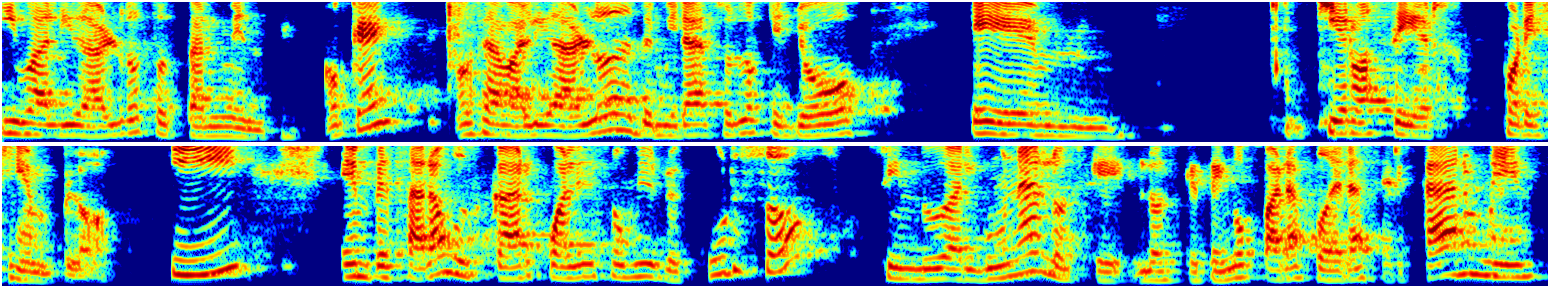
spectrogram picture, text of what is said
y validarlo totalmente, ¿ok? O sea, validarlo desde, mira, eso es lo que yo em, quiero hacer, por ejemplo, y empezar a buscar cuáles son mis recursos, sin duda alguna, los que, los que tengo para poder acercarme,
